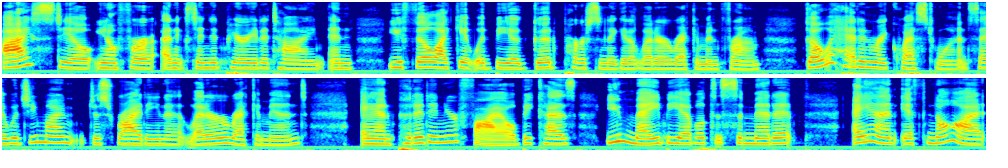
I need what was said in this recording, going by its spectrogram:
I still, you know, for an extended period of time, and you feel like it would be a good person to get a letter recommend from, go ahead and request one. Say, would you mind just writing a letter of recommend and put it in your file because you may be able to submit it. And if not,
